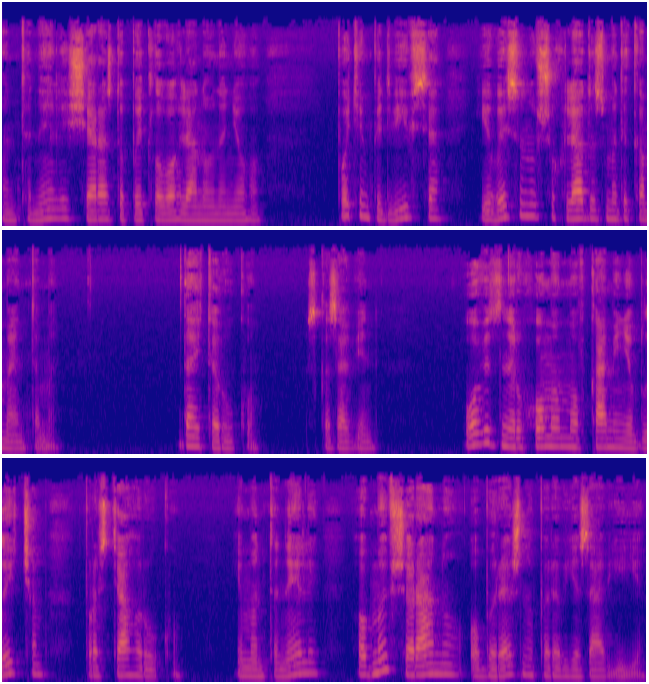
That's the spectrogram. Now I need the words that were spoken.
Монтанелі ще раз допитливо глянув на нього, потім підвівся і висунув шухляду з медикаментами. Дайте руку, сказав він. Овід нерухомим, мов камінь обличчям, простяг руку, і Монтанелі, обмивши рану, обережно перев'язав її.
